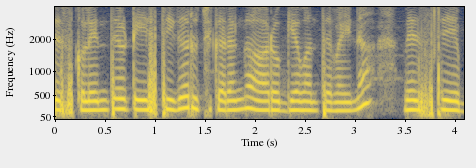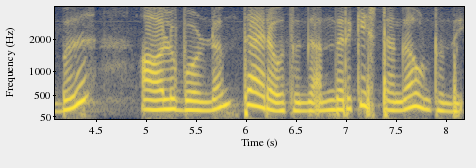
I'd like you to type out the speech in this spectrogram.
చేసుకోవాలి. ఎంతో టేస్టీగా రుచికరంగా ఆరోగ్యవంతమైన వెజిటేబుల్ ఆలు బోండం తయారవుతుంది. అందరికీ ఇష్టంగా ఉంటుంది.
